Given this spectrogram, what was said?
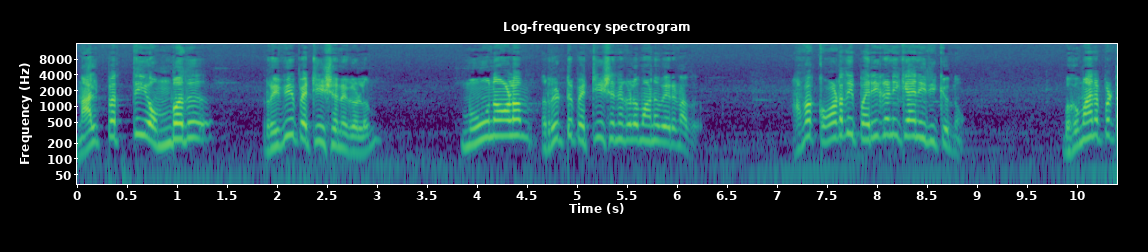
നാൽപ്പത്തി ഒമ്പത് റിവ്യൂ പെറ്റീഷനുകളും മൂന്നോളം റിട്ട് പെറ്റീഷനുകളുമാണ് വരുന്നത്. അവ കോടതി പരിഗണിക്കാനിരിക്കുന്നു. ബഹുമാനപ്പെട്ട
